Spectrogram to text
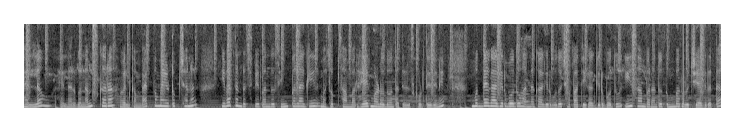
ಹೆಲೋ ಎಲ್ಲರಿಗೂ ನಮಸ್ಕಾರ. Welcome back to my YouTube channel ಇವತ್ತಿನ ರೆಸಿಪಿ ಬಂದು ಸಿಂಪಲ್ಲಾಗಿ ಮಸೊಪ್ಪು ಸಾಂಬಾರು ಹೇಗೆ ಮಾಡೋದು ಅಂತ ತಿಳಿಸ್ಕೊಡ್ತಿದ್ದೀನಿ. ಮುದ್ದೆಗಾಗಿರ್ಬೋದು, ಅನ್ನಕ್ಕಾಗಿರ್ಬೋದು, ಚಪಾತಿಗಾಗಿರ್ಬೋದು, ಈ ಸಾಂಬಾರಂತೂ ತುಂಬ ರುಚಿಯಾಗಿರುತ್ತೆ.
